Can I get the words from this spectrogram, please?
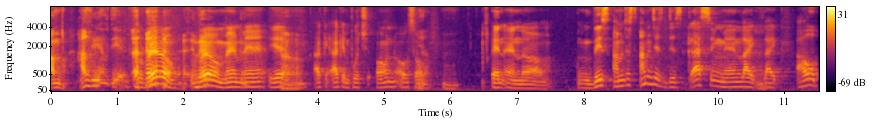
I'm hungry out here. for real for real man man yeah i can i can put you on also. Yeah. and and um this i'm just i'm just discussing man like Mm. like i hope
